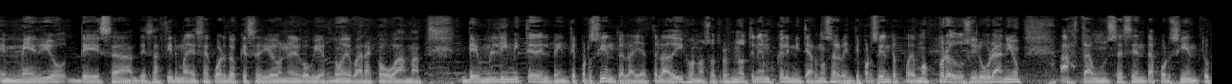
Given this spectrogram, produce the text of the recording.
en medio de esa, de esa firma, de ese acuerdo que se dio en el gobierno de Barack Obama, de un límite del 20%. El Ayatollah dijo, nosotros no tenemos que limitarnos al 20%, podemos producir uranio hasta un 60%.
